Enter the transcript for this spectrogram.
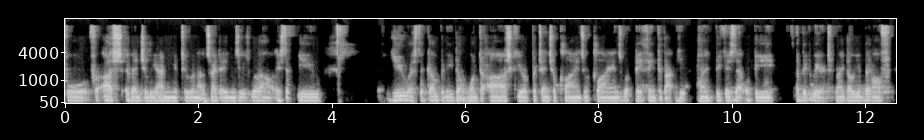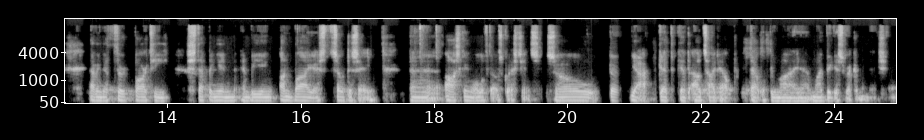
for for us eventually handing it to an outside agency as well is that you you as the company don't want to ask your potential clients or clients what they think about you, right? Because that would be a bit weird, right? Oh, you're better off having a third party stepping in and being unbiased, so to say, uh, asking all of those questions. So the, yeah, get get outside help. That would be my uh, my biggest recommendation.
